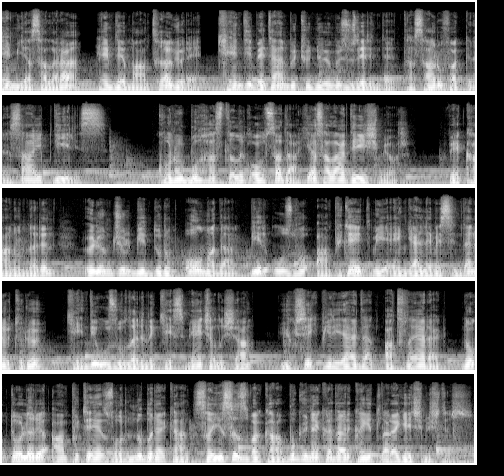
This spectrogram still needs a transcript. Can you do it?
Hem yasalara hem de mantığa göre kendi beden bütünlüğümüz üzerinde tasarruf hakkına sahip değiliz. Konu bu hastalık olsa da yasalar değişmiyor ve kanunların ölümcül bir durum olmadan bir uzvu ampute etmeyi engellemesinden ötürü kendi uzuvlarını kesmeye çalışan, yüksek bir yerden atlayarak doktorları amputeye zorunlu bırakan sayısız vaka bugüne kadar kayıtlara geçmiştir.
